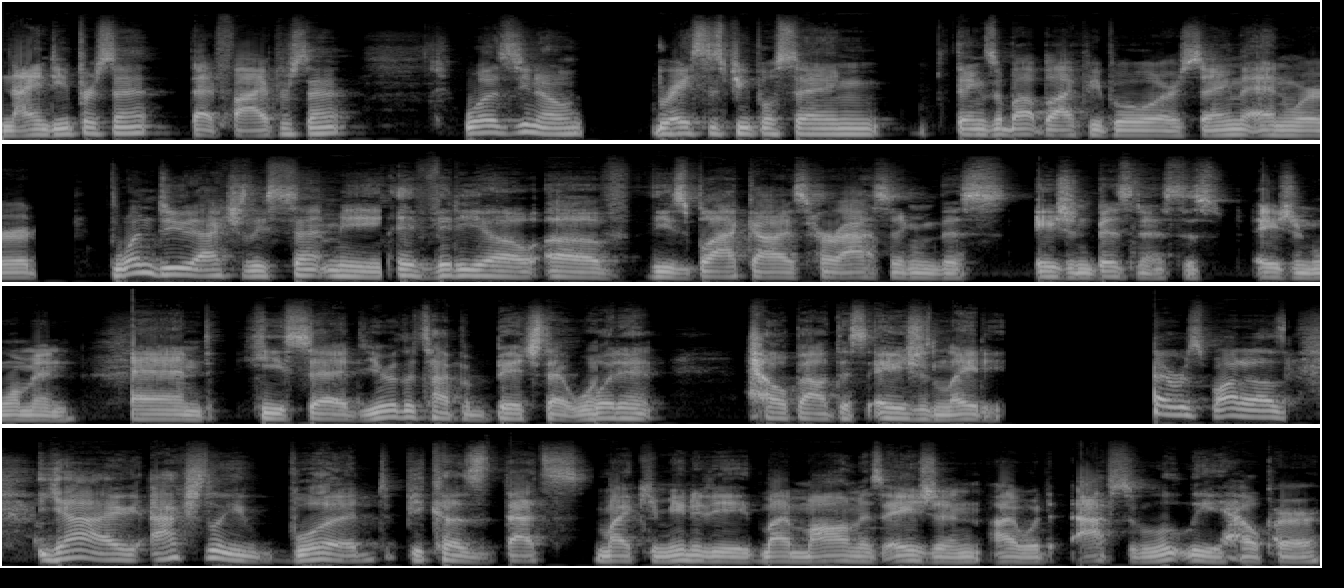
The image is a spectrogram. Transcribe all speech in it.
90%, that 5% was, you know, racist people saying things about black people or saying the N word. One dude actually sent me a video of these black guys harassing this Asian business, this Asian woman. And he said, You're the type of bitch that wouldn't help out this Asian lady. I responded, I was like, Yeah, I actually would because that's my community. My mom is Asian. I would absolutely help her.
